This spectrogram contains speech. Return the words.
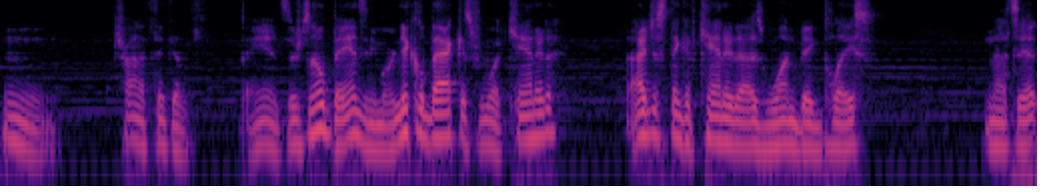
Hmm. I'm trying to think of bands. There's no bands anymore. Nickelback is from what Canada. I just think of Canada as one big place, and that's it.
